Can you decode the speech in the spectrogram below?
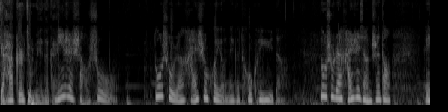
压根儿就没那感觉。您是少数，多数人还是会有那个偷窥欲的，多数人还是想知道，哎，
